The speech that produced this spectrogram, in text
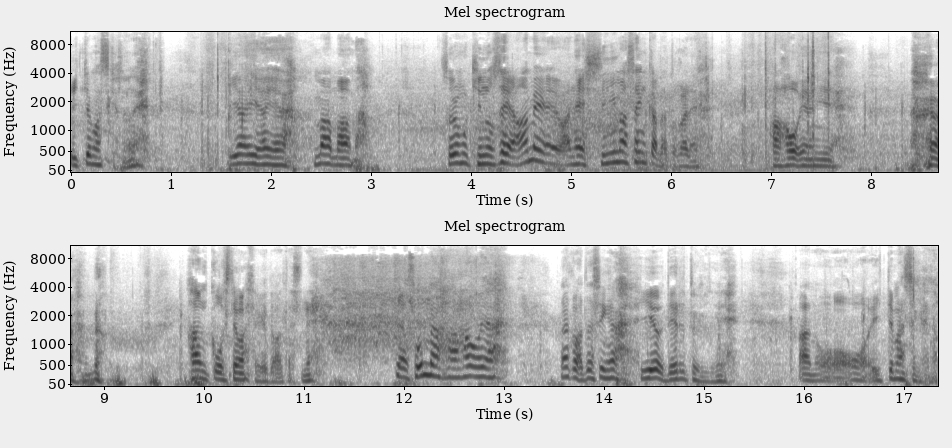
言ってますけどね。いやいやいやまあまあまあそれも気のせい雨はね死にませんからとかね母親にね反抗してましたけど私ね。じゃあそんな母親なんか私が家を出る時にねあのー、言ってましたけど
